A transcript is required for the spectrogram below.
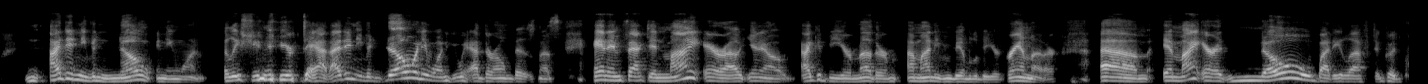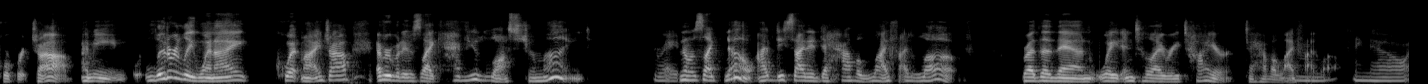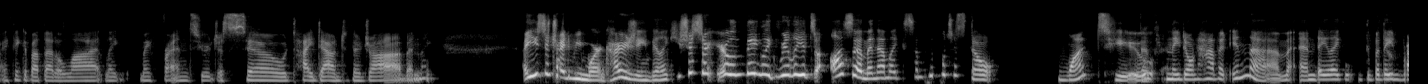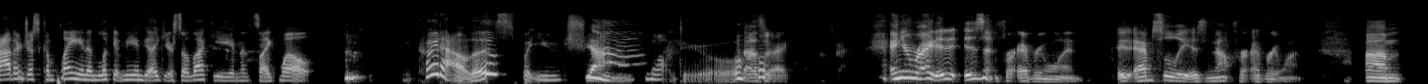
I didn't even know anyone. At least you knew your dad. I didn't even know anyone who had their own business. And in fact, in my era, you know, I could be your mother. I might even be able to be your grandmother. Um, in my era, nobody left a good corporate job. I mean, literally, when I quit my job, everybody was like, Have you lost your mind? Right. And I was like, no, I've decided to have a life I love rather than wait until I retire to have a life I Mm, love. I know. I think about that a lot. Like my friends who are just so tied down to their job. And like, I used to try to be more encouraging and be like, you should start your own thing. Like, really, it's awesome. And I'm like, some people just don't want to That's and they don't have it in them. And they like, but they'd rather just complain and look at me and be like, you're so lucky. And it's like, well, you could have this, but you choose Yeah. not to. That's right. That's right. And you're right. It isn't for everyone. It absolutely is not for everyone. Um,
